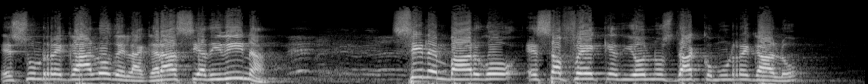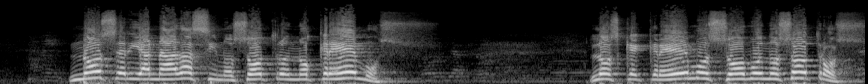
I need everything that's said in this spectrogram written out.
es un regalo de la gracia divina. Sin embargo, esa fe que Dios nos da como un regalo no sería nada si nosotros no creemos. Los que creemos somos nosotros.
